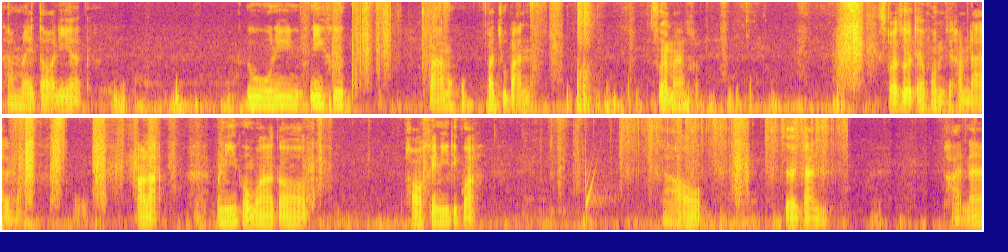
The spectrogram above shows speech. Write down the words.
ทำอะไรต่อดีอะ ดูนี่ นี่คือฟาร์มของผมปัจจุบัน สวยมากครับ สวยสุดที่ผมจะทำได้แล้ว เอาล่ะ วันนี้ผมว่าก็พอแค่นี้ดีกว่า แล้วเจอกันผ่านหน้า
